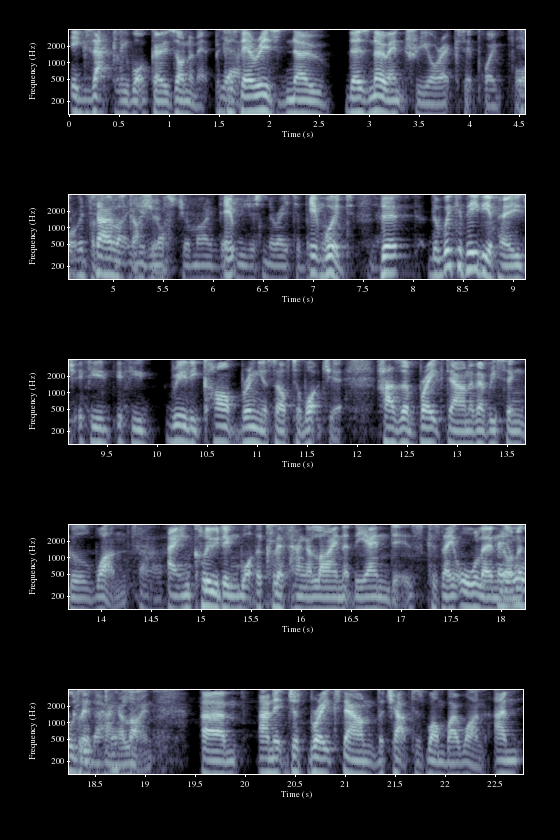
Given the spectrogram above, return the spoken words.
exactly what goes on in it because Yeah. there is no, there's no entry or exit point for It would for sound that like you'd lost your mind if It- you just narrated the It plot. would. The the Wikipedia page, if you if you really can't bring yourself to watch it, has a breakdown of every single one, Uh-huh. uh, including what the cliffhanger line at the end is, because they all end They on a all that, cliffhanger okay. line. Um, and it just breaks down the chapters one by one, and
